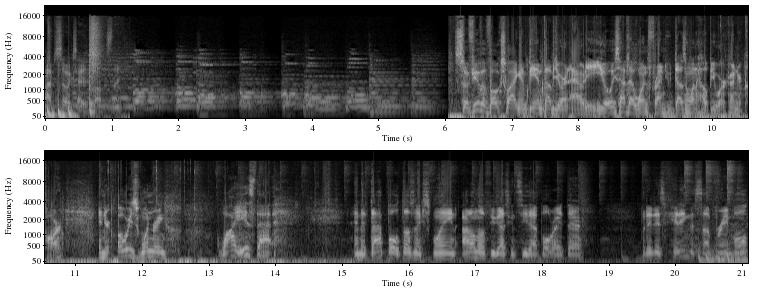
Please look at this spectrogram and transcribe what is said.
I'm so excited weld this thing. So if you have a Volkswagen, BMW, or an Audi, you always have that one friend who doesn't want to help you work on your car. And you're always wondering, why is that? And if that bolt doesn't explain, I don't know if you guys can see that bolt right there, but it is hitting the subframe bolt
